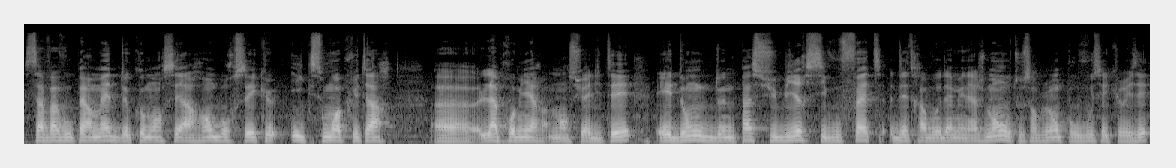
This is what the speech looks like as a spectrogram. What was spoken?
Ça va vous permettre de commencer à rembourser que X mois plus tard euh, la première mensualité et donc de ne pas subir si vous faites des travaux d'aménagement ou tout simplement pour vous sécuriser,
